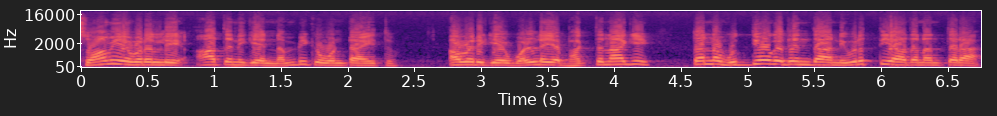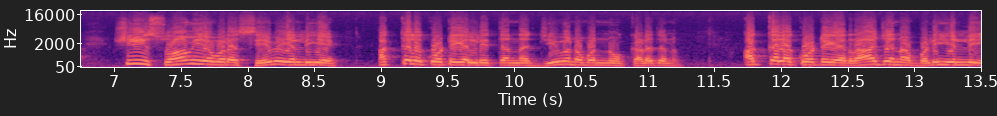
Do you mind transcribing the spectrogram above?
ಸ್ವಾಮಿಯವರಲ್ಲಿ ಆತನಿಗೆ ನಂಬಿಕೆ ಉಂಟಾಯಿತು. ಅವರಿಗೆ ಒಳ್ಳೆಯ ಭಕ್ತನಾಗಿ ತನ್ನ ಉದ್ಯೋಗದಿಂದ ನಿವೃತ್ತಿಯಾದ ನಂತರ ಶ್ರೀ ಸ್ವಾಮಿಯವರ ಸೇವೆಯಲ್ಲಿಯೇ ಅಕ್ಕಲಕೋಟೆಯಲ್ಲಿ ತನ್ನ ಜೀವನವನ್ನು ಕಳೆದನು. ಅಕ್ಕಲಕೋಟೆಯ ರಾಜನ ಬಳಿಯಲ್ಲಿ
